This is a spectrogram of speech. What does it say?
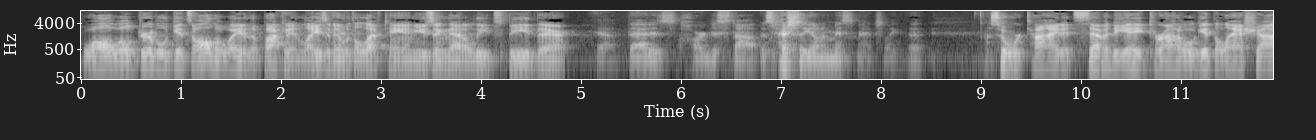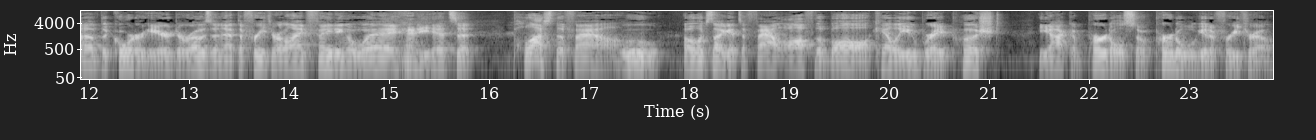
Wall will dribble, gets all the way to the bucket and lays it in with the left hand using that elite speed there. Yeah, that is hard to stop, especially on a mismatch like that. So we're tied at 78. Toronto will get the last shot of the quarter here. DeRozan at the free throw line fading away, and he hits it. Plus the foul. Ooh, Oh, it looks like it's a foul off the ball. Kelly Oubre pushed Jakob Poeltl, so Poeltl will get a free throw.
